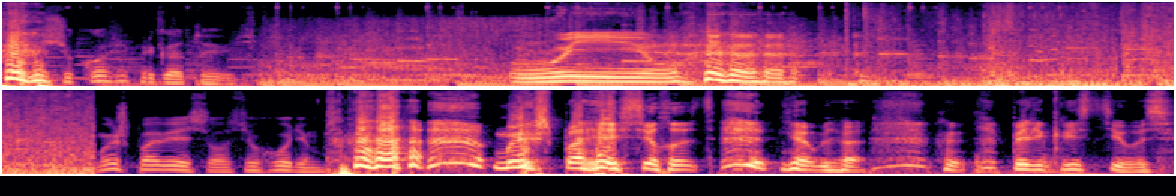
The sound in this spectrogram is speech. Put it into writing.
еще кофе приготовить. Уиу. Мышь повесилась, уходим. Мышь повесилась. Не, бля. Перекрестилась.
